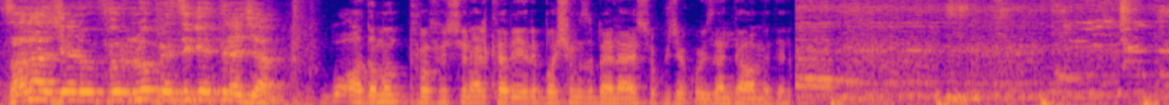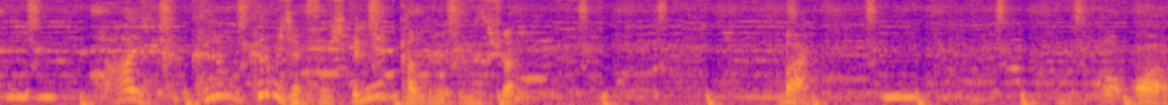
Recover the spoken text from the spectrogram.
Sana Jennifer Lopez'i getireceğim. Bu adamın profesyonel kariyeri başımızı belaya sokacak o yüzden devam edelim. Hayır kır, kırmayacaksın işte niye kandırıyorsun bizi şu an? Bak. O, o.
